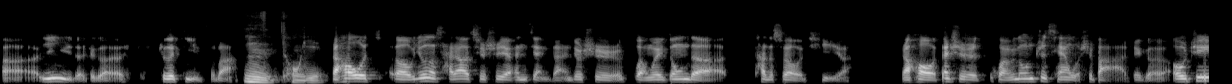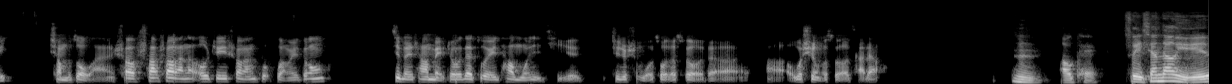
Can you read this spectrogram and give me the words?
呃英语的这个这个底子吧。嗯，同意。然后我呃我用的材料其实也很简单，就是管卫东的他的所有题。然后但是管卫东之前我是把这个 OG 全部做完，刷刷刷完了 OG，刷完管管卫东，基本上每周再做一套模拟题，这就是我做的所有的啊我使用的所有材料。嗯，OK，所以相当于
